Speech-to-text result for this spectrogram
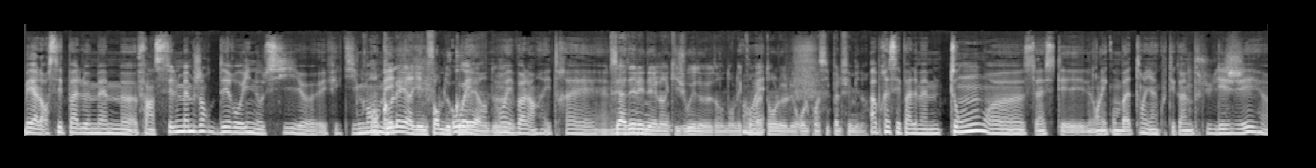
Mais alors, c'est pas le même. euh, Enfin, c'est le même genre d'héroïne aussi, euh, effectivement. En mais... colère, il y a une forme de colère. Oui, de- oui, voilà. Et très. C'est Adèle Haenel hein, qui jouait de- dans, dans les Ouais. combattants le, le rôle principal féminin. Après, c'est pas le même ton. euh, ça, c'était dans les combattants, il y a un côté quand même plus léger. euh,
